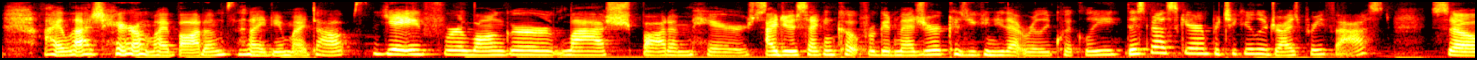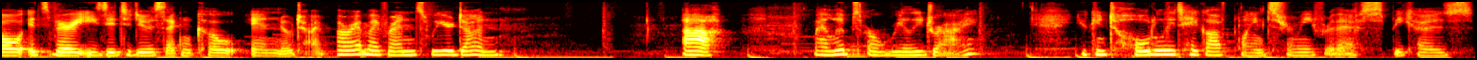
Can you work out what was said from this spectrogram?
eyelash hair on my bottoms than I do my tops. Yay for longer lash bottom hairs. I do a second coat for good measure because you can do that really quickly. This mascara in particular dries pretty fast, so it's very easy to do a second coat in no time. All right, my friends, we are done. Ah, my lips are really dry. You can totally take off points for me for this because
